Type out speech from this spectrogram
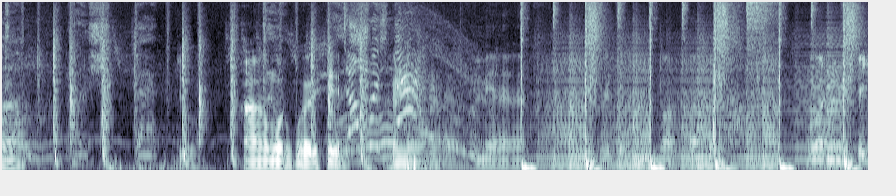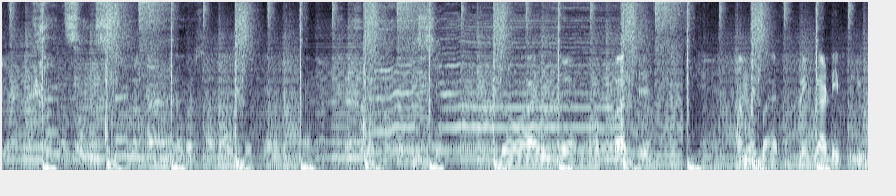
હા. જો આ અમારું ઘર છે. અને અમે કારણે વરસાદ આવતો. તો આ છે અમારા પપ્પા છે અમે બહાર ગાડી પડી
